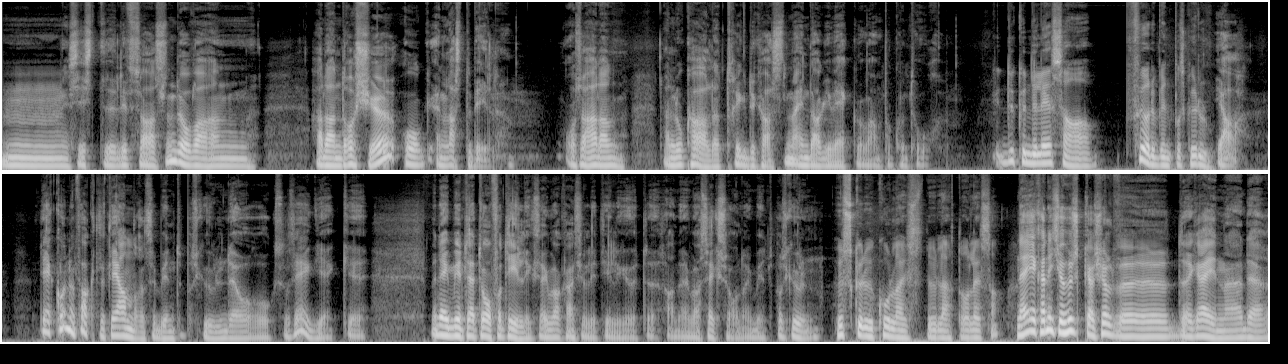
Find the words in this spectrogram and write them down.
mm, siste livsfasen. Da han, hadde han drosje og en lastebil. Og så hadde han den lokale trygdekassen en dag i uka var han på kontor. Du kunne lese før du begynte på skolen? Ja. Det kunne faktisk de andre som begynte på skolen det året også, så jeg gikk eh, men jeg begynte et år for tidlig, så jeg var kanskje litt tidlig ute. Sånn, jeg var seks år da jeg begynte på skolen. Husker du hvordan du lærte å lese? Nei, jeg kan ikke huske selve de greiene der.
